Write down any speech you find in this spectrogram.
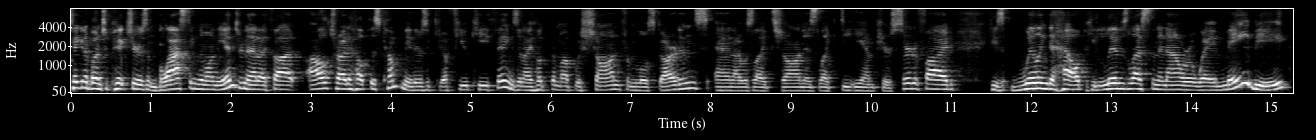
taking a bunch of pictures and blasting them on the internet, I thought I'll try to help this company. There's a, a, few key things, and I hooked them up with Sean from Los Gardens, and I was like, Sean is like DEM Pure certified. He's willing to help. He lives less than an hour away. Maybe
